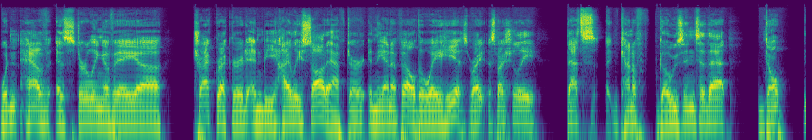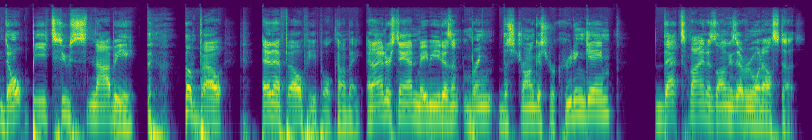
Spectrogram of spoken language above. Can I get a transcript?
wouldn't have as sterling of a uh, track record and be highly sought after in the NFL the way he is, right? Especially that's kind of goes into that. Don't don't be too snobby about NFL people coming. And I understand maybe he doesn't bring the strongest recruiting game. That's fine as long as everyone else does.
